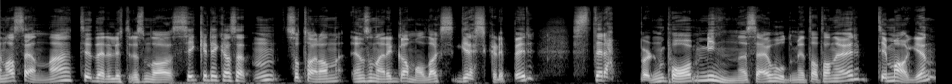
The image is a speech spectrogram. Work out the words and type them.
en av scenene, til dere lyttere som da sikkert ikke har sett den, så tar han en sånn her gammeldags gressklipper, strapper den på, minnes jeg i hodet mitt at han gjør, til magen,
